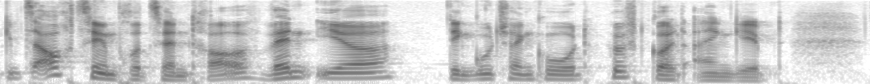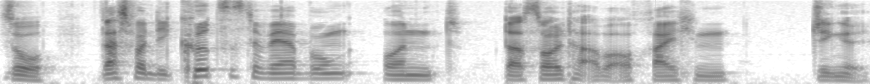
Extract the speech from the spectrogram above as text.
Gibt es auch 10% drauf, wenn ihr den Gutscheincode Hüftgold eingebt. So, das war die kürzeste Werbung und das sollte aber auch reichen. Jingle.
